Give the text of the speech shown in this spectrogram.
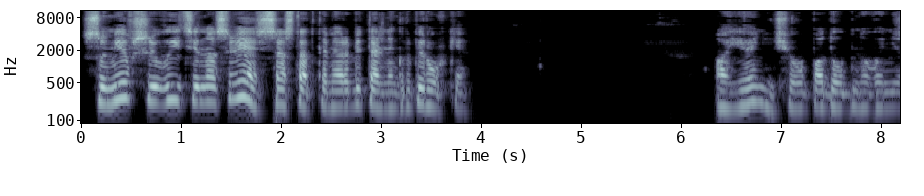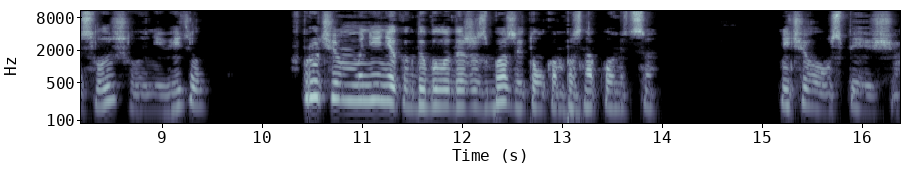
сумевшие выйти на связь с остатками орбитальной группировки. А я ничего подобного не слышал и не видел. Впрочем, мне некогда было даже с базой толком познакомиться. Ничего, успею еще.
